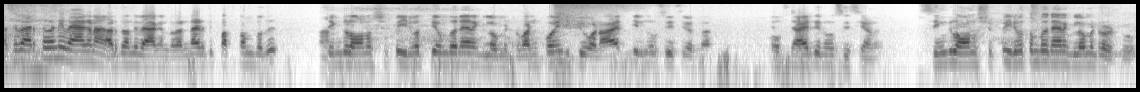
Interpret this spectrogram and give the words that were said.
അസിഫ് അടുത്ത വണ്ടി വാഗണാർ അടുത്ത വണ്ടി വാഗൺ. രണ്ടായിരത്തി പത്തൊമ്പത് സിംഗിൾ ഓണർഷിപ്പ് ഇരുപത്തി ഒമ്പതിനായിരം കിലോമീറ്റർ വൺ പോയിന്റ് ടു ആണ് ആയിരത്തി ഇരുന്നൂറ് സി സി വരുന്ന ആയിരത്തി ഇരുന്നൂറ് സി സി ആണ്. സിംഗിൾ ഓണർഷിപ്പ് ഇരുപത്തി ഒമ്പതിനായിരം കിലോമീറ്റർ കിട്ടും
